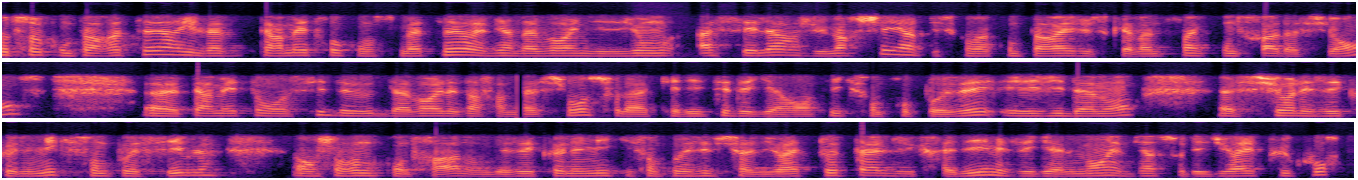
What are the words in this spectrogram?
Notre comparateur, il va permettre aux consommateurs eh bien, d'avoir une vision assez large du marché, hein, puisqu'on va comparer jusqu'à 25 contrats d'assurance, euh, permettant aussi d'avoir des informations sur la qualité des garanties qui sont proposées et évidemment euh, sur les économies qui sont possibles en changeant de contrat. Donc des économies qui sont possibles sur la durée totale du crédit, mais également eh bien, sur des durées plus courtes,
